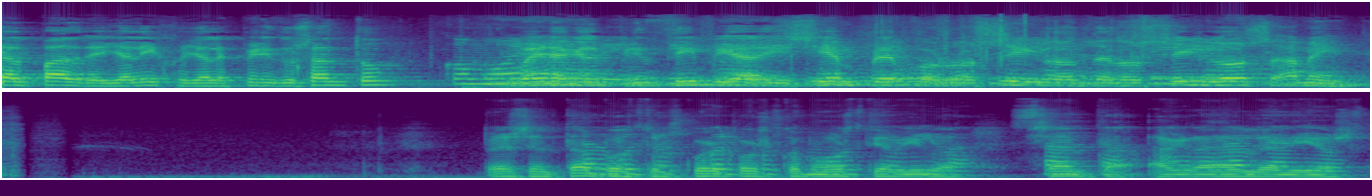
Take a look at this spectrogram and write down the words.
Al Padre y al Hijo y al Espíritu Santo, como era en el principio y siempre, por los siglos de los siglos. Amén. Presentad vuestros cuerpos como hostia viva, santa, agradable a Dios.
